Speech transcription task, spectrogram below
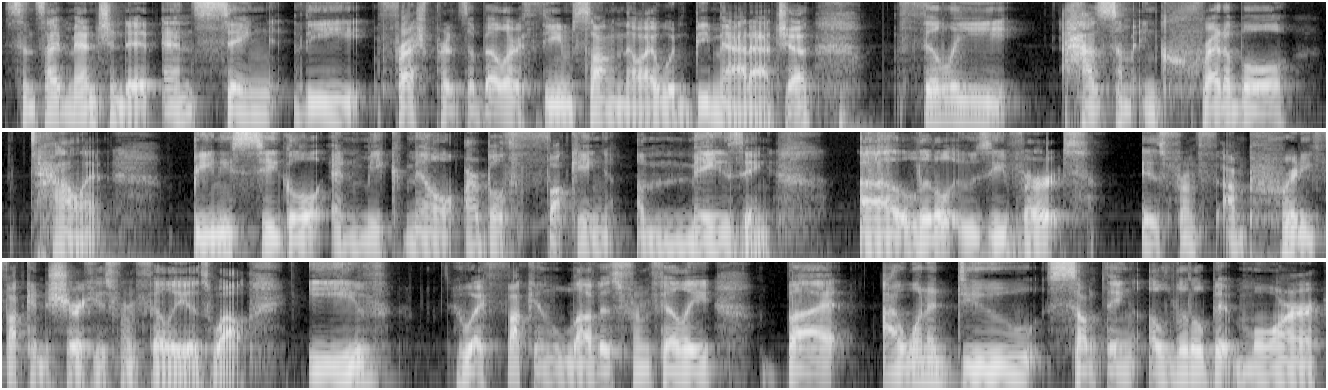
since I mentioned it, and sing the Fresh Prince of Bel Air theme song, though, I wouldn't be mad at you. Philly has some incredible talent. Beanie Sigel and Meek Mill are both fucking amazing. Uh, Lil Uzi Vert, is from, I'm pretty fucking sure he's from Philly as well. Eve, who I fucking love, is from Philly, but I want to do something a little bit more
